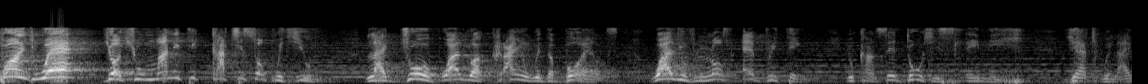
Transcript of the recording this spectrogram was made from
point where your humanity catches up with you, like Job, while you are crying with the boils, while you've lost everything, you can say, though he slay me, yet will I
